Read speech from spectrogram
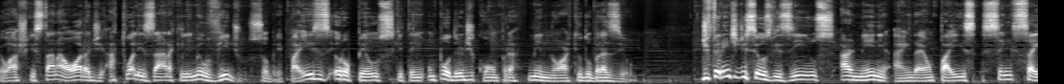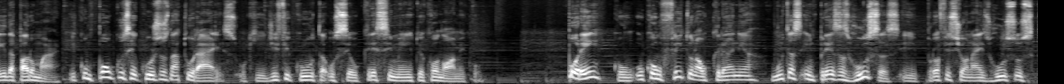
eu acho que está na hora de atualizar aquele meu vídeo sobre países europeus que têm um poder de compra menor que o do Brasil. Diferente de seus vizinhos, a Armênia ainda é um país sem saída para o mar e com poucos recursos naturais, o que dificulta o seu crescimento econômico. Porém, com o conflito na Ucrânia, muitas empresas russas e profissionais russos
